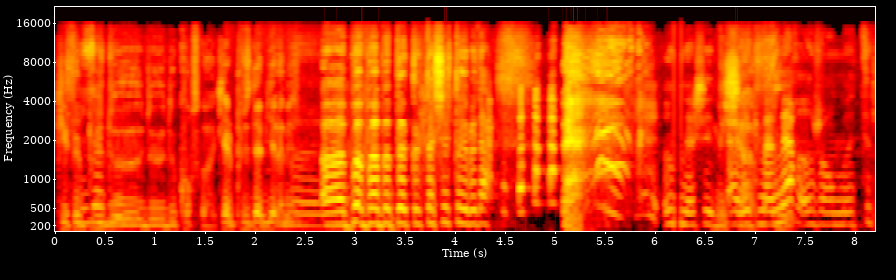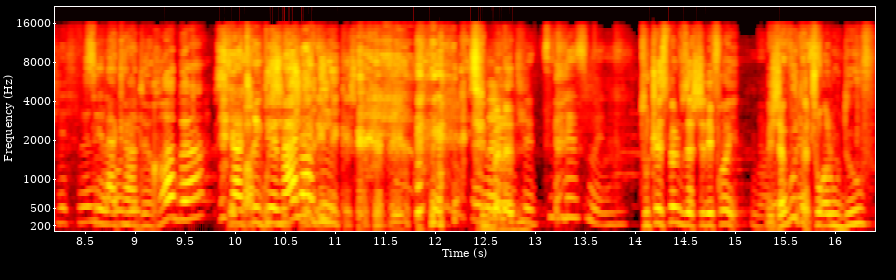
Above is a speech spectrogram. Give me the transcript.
Qui fait le plus de, de- de courses quoi Qui a le plus d'habits à la maison Euh, bah, bah, bah, bah, t'achètes, euh, bah, bah. On achète Mais avec ma j'avoue. mère, genre toutes les semaines. C'est la on est- garde-robe, hein C'est un pas truc de possible, chérie, maladie. mais qu'est-ce que t'as fait C'est une maladie. C'est toutes les semaines. Toutes les semaines, vous achetez des fringues Bah Mais ouais, j'avoue, t'as toujours un look de ouf.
